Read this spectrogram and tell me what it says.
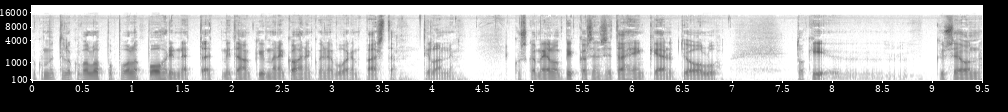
dokumenttilukuvan loppupuolella pohdin, että, että mitä on 10-20 vuoden päästä tilanne koska meillä on pikkasen sitä henkeä nyt jo ollut. Toki kyse on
